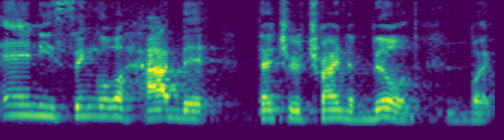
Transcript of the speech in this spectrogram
any single habit that you're trying to build Mm-hmm. but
